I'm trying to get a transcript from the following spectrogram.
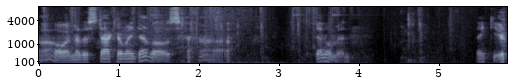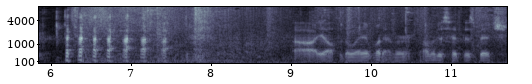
Oh, another stack of my devos. Haha. Gentlemen. Thank you. oh, you off of the wave, whatever. I'm gonna just hit this bitch.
